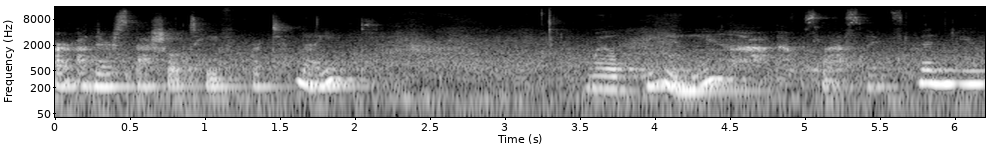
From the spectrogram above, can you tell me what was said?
Our other specialty for tonight will be, that was last night's menu.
